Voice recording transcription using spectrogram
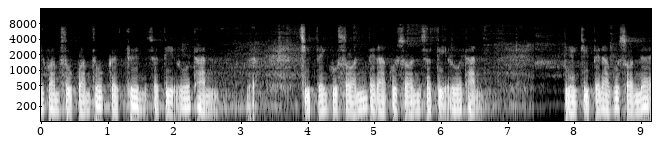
ีความสุขความทุกข์เกิดขึ้น สติรู้ทัน จิตเป็นกุศล เป็นอกุศล สติรู้ทันอย่างจิตเป็นอกุศลเนี่ย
